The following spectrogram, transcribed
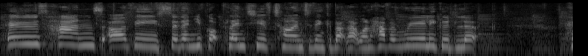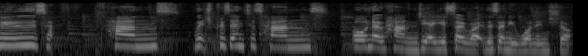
Whose hands are these? So then you've got plenty of time to think about that one. Have a really good look. Whose hands, which presenter's hands, oh no, hand, yeah, you're so right, there's only one in shot,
